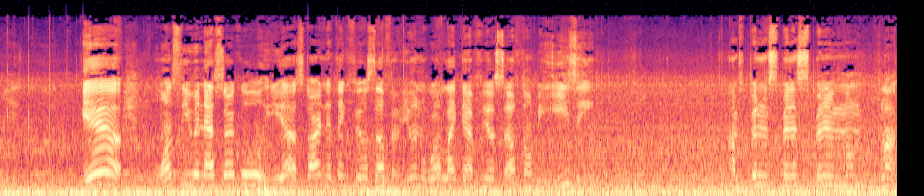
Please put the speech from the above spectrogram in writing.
friends do it. Yeah. Once you in that circle, yeah, starting to think for yourself and viewing the world like that for yourself don't be easy. I'm spinning, spinning, spinning on the block.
